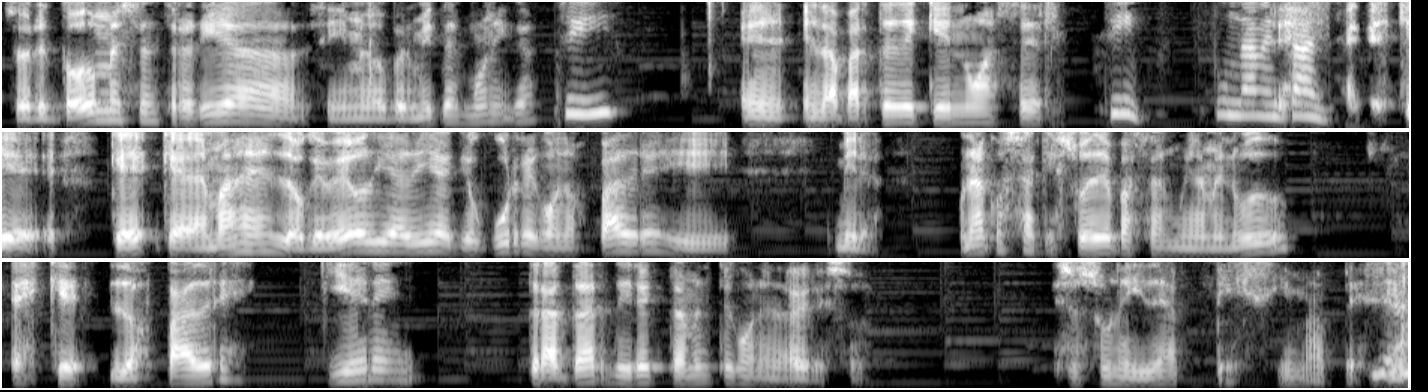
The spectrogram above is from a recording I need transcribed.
Sobre todo me centraría, si me lo permites, Mónica, Sí, en, en la parte de qué no hacer. sí, fundamental. Es que, que, que además es lo que veo día a día que ocurre con los padres y mira, una cosa que suele pasar muy a menudo es que los padres quieren tratar directamente con el agresor. Eso es una idea pésima, pésima,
